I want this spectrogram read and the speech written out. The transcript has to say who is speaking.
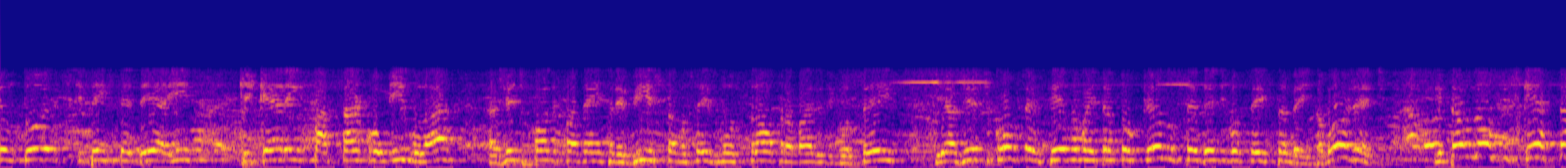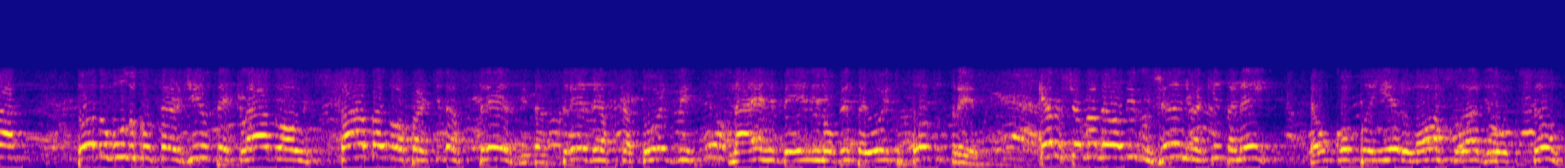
Speaker 1: cantores que tem CD aí, que querem passar comigo lá, a gente pode fazer a entrevista, vocês mostrar o trabalho de vocês, e a gente com certeza vai estar tocando o CD de vocês também, tá bom, gente? Então não se esqueça, todo mundo com o Serginho Teclado, ao sábado, a partir das 13, das 13 às 14, na RBN 98.3. Quero chamar meu amigo Jânio aqui também, é um companheiro nosso lá de locução.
